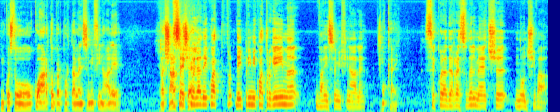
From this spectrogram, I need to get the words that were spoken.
in questo quarto per portarla in semifinale. La chance Se c'è. quella dei, quattro, dei primi quattro game va in semifinale. Ok. Se quella del resto del match non ci va.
